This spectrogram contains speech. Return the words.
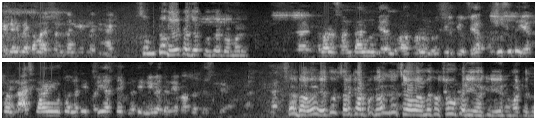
એટલે તમારા સંતાન કેટલા છે સંતાન એક જ હતું સાહેબ અમારે. તમારું સંતાનનું જે કરું કરુણ મૃત્યુ થયું છે હજુ સુધી એક પણ રાજકારણી ઉપર નથી ફરિયાદ થઈ નથી નિવેદન એ બાબતે શું સાહેબ હવે એ તો સરકાર પગલાં લે છે હવે અમે તો શું કરી શકીએ એના માટે તો?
